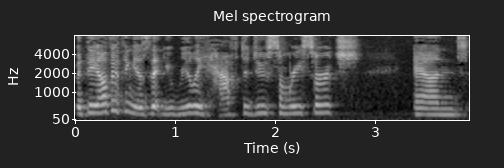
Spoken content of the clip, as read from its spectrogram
But the other thing is that you really have to do some research, and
